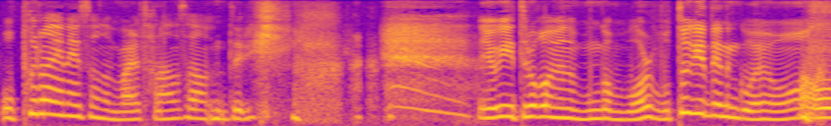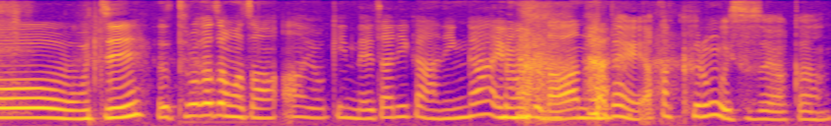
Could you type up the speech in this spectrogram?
오프라인에서는 말 잘하는 사람들이 여기 들어가면 뭔가 말을 못하게 되는 거예요. 어, 뭐지? 그래서 들어가자마자 아 여긴 내 자리가 아닌가 이러면서 나왔는데 약간 그런 거 있었어요. 약간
